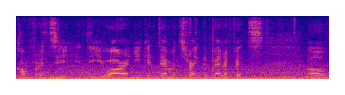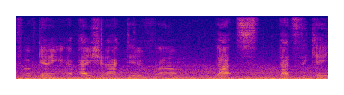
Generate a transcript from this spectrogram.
confidence you, that you are, and you can demonstrate the benefits of, of getting a patient active, um, that's that's the key.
